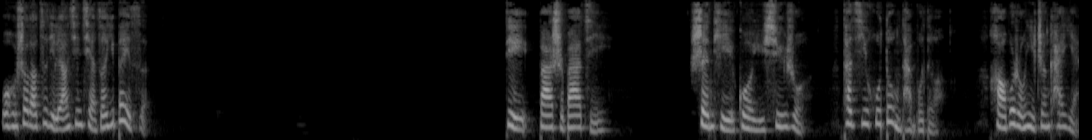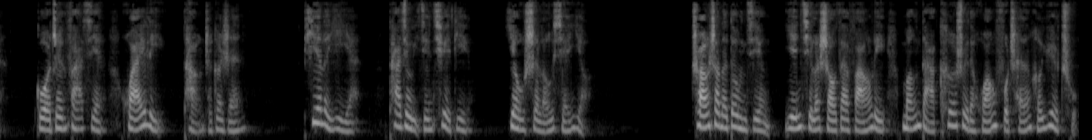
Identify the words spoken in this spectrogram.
我会受到自己良心谴责一辈子。”第八十八集，身体过于虚弱，他几乎动弹不得。好不容易睁开眼，果真发现怀里躺着个人，瞥了一眼。他就已经确定，又是娄玄影。床上的动静引起了守在房里猛打瞌睡的黄甫臣和岳楚，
